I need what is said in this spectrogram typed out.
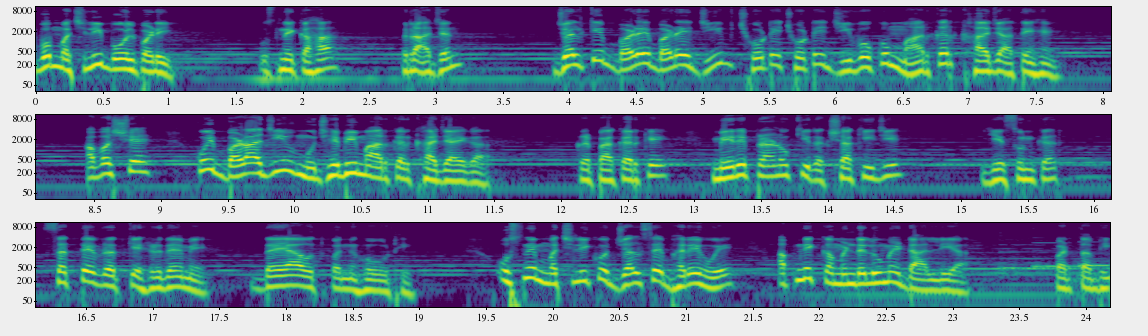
वो मछली बोल पड़ी। उसने कहा, राजन, जल के बड़े बड़े जीव छोटे छोटे जीवों को मारकर खा जाते हैं। अवश्य, कोई बड़ा जीव मुझे भी मारकर खा जाएगा। कृपा करके मेरे प्राणों की रक्षा कीजिए। ये सुनकर सत्यव्रत के हृदय में दया उत्पन्न हो उठी। उसने मछली को जल से भरे हुए अपने कमंडलू में डाल लिया, पर तभी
